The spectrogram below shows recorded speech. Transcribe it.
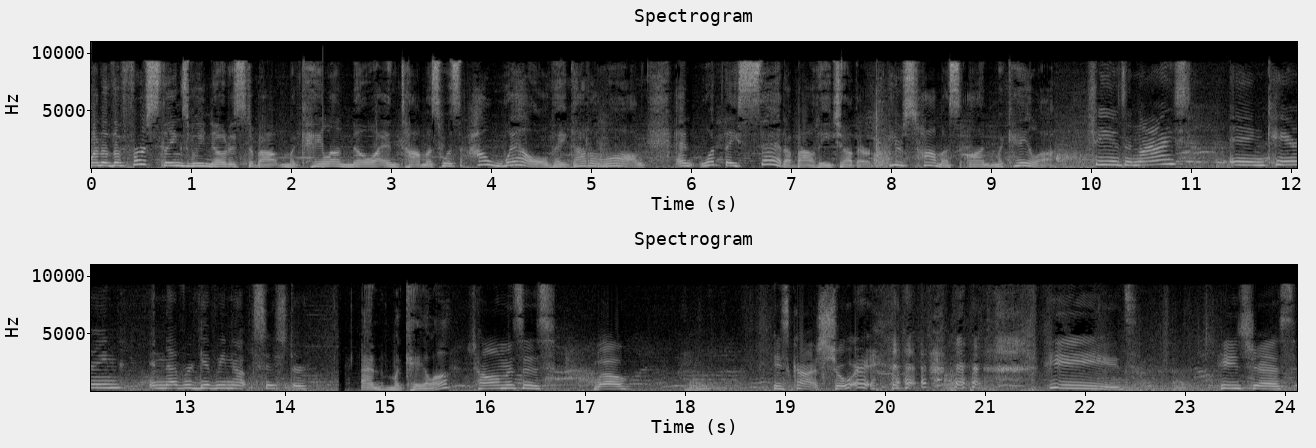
One of the first things we noticed about Michaela, Noah, and Thomas was how well they got along and what they said about each other. Here's Thomas on Michaela. She is a nice and caring and never giving up sister. And Michaela? Thomas is, well, he's kind of short. he's, he's just,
